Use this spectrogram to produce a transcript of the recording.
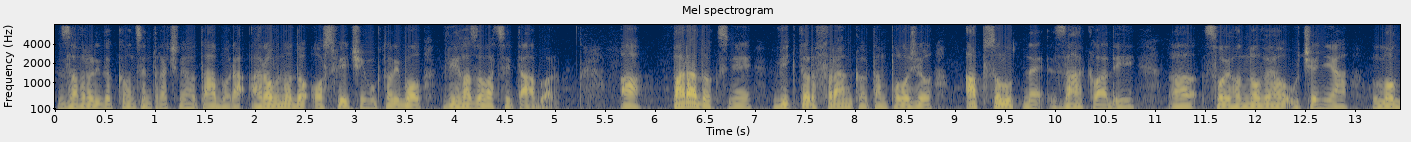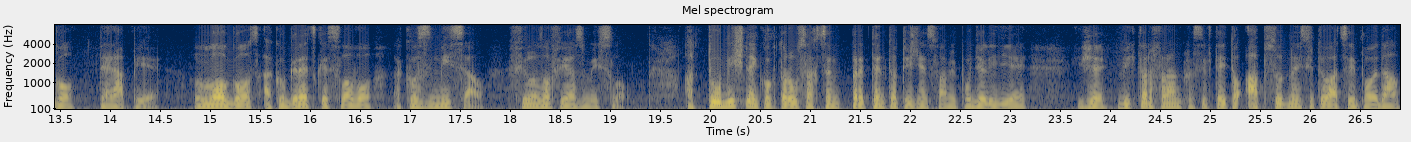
zavreli do koncentračného tábora a rovno do Osviečimu, ktorý bol vyhlazovací tábor. A paradoxne Viktor Frankl tam položil absolútne základy uh, svojho nového učenia logoterapie. Logos ako grécké slovo, ako zmysel, filozofia zmyslu. A tú myšlienku, ktorú sa chcem pre tento týždeň s vami podeliť je, že Viktor Frankl si v tejto absurdnej situácii povedal,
